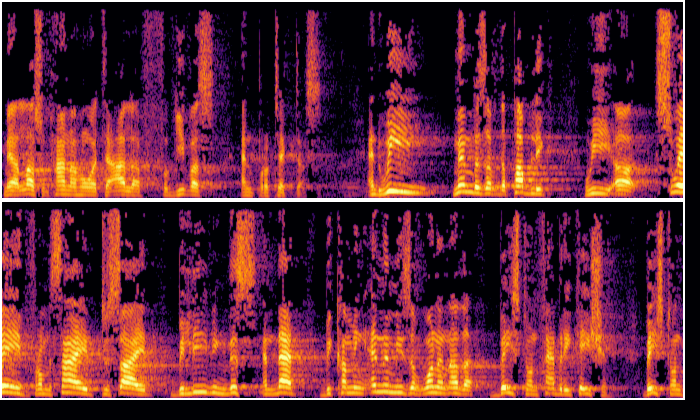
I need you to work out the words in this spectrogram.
May Allah subhanahu wa ta'ala forgive us and protect us. And we, members of the public, we are swayed from side to side, believing this and that, becoming enemies of one another based on fabrication, based on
